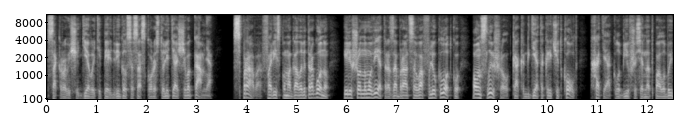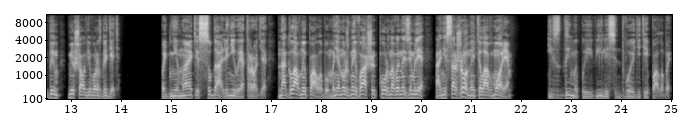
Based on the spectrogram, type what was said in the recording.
Сокровище девы теперь двигался со скоростью летящего камня. Справа Фарис помогала Ветрогону и лишенному ветра забраться во флюк лодку. Он слышал, как где-то кричит Колт, хотя клубившийся над палубой дым мешал его разглядеть. «Поднимайтесь сюда, ленивые отродья! На главную палубу! Мне нужны ваши курновы на земле, а не сожженные тела в море!» Из дыма появились двое детей палубы.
